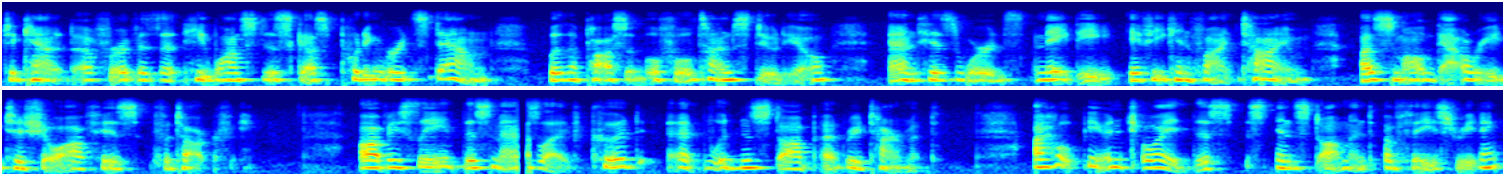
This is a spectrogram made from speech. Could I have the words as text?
to Canada for a visit. He wants to discuss putting roots down with a possible full time studio, and his words, maybe, if he can find time, a small gallery to show off his photography. Obviously, this man's life could and wouldn't stop at retirement. I hope you enjoyed this installment of Face Reading.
